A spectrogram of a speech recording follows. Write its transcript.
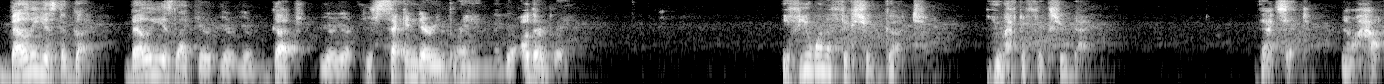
Belly is the gut. Belly is like your your your gut, your your your secondary brain, like your other brain. If you want to fix your gut, you have to fix your diet. That's it. Now, how?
